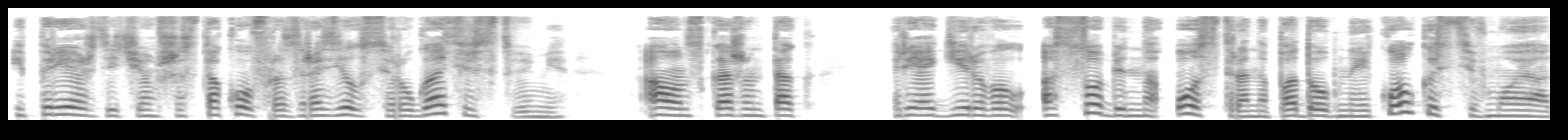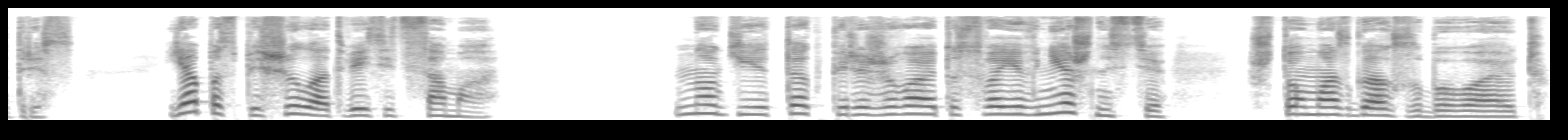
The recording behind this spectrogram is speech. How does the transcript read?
И прежде чем Шестаков разразился ругательствами, а он, скажем так, реагировал особенно остро на подобные колкости в мой адрес, я поспешила ответить сама. Многие так переживают о своей внешности, что о мозгах забывают.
